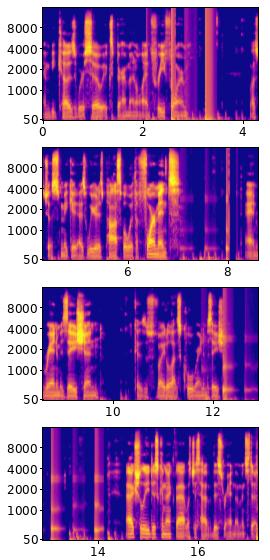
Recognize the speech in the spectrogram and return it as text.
And because we're so experimental and freeform, let's just make it as weird as possible with a formant and randomization because Vital has cool randomization. Actually, disconnect that. Let's just have this random instead.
